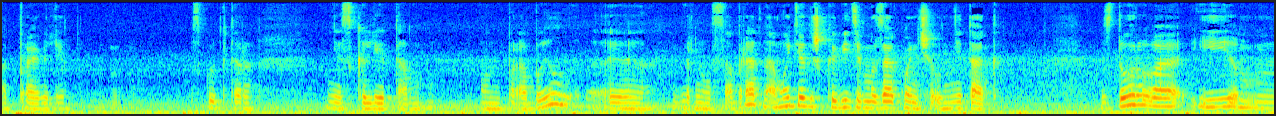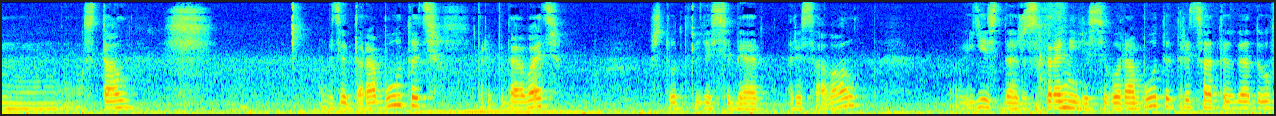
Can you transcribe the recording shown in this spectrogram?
отправили скульптора. Несколько лет там он пробыл, э, вернулся обратно. А мой дедушка, видимо, закончил не так здорово и стал где-то работать, преподавать, что-то для себя рисовал. Есть даже, сохранились его работы 30-х годов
